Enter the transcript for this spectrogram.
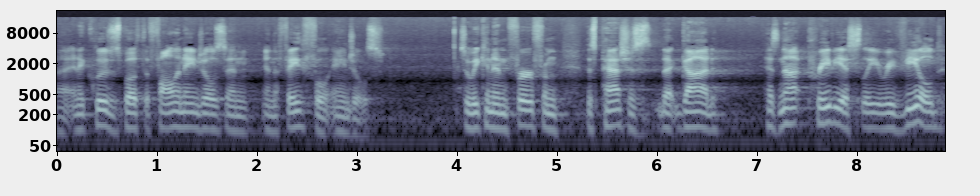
uh, and includes both the fallen angels and, and the faithful angels. So we can infer from this passage that God has not previously revealed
